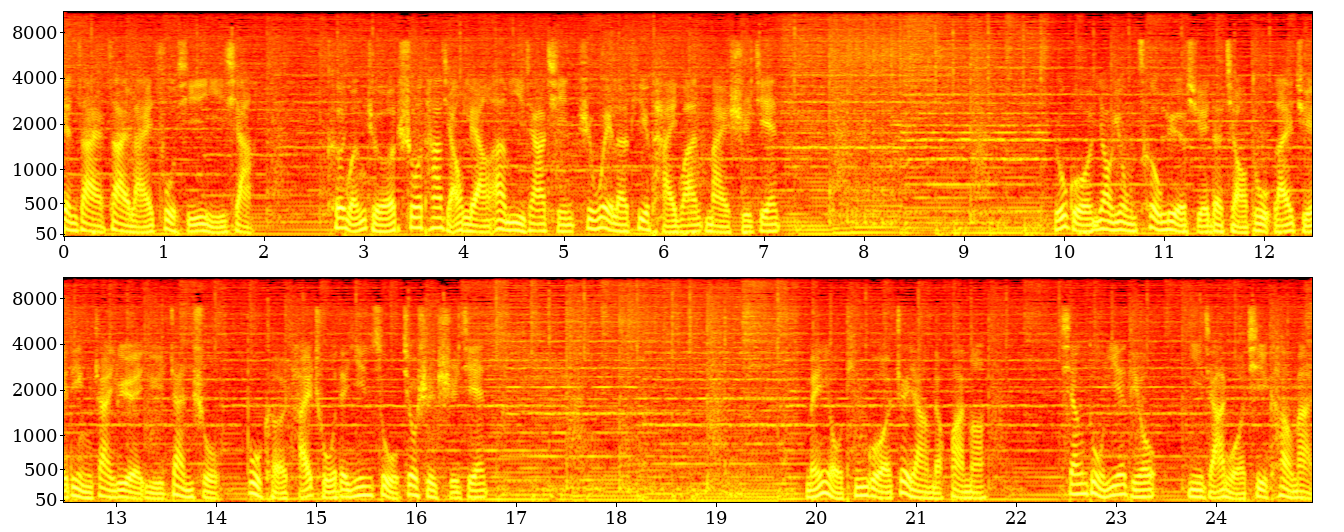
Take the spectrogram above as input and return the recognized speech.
现在再来复习一下，柯文哲说他讲两岸一家亲是为了替台湾买时间。如果要用策略学的角度来决定战略与战术，不可排除的因素就是时间。没有听过这样的话吗？香度椰丢，你假我气抗慢，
